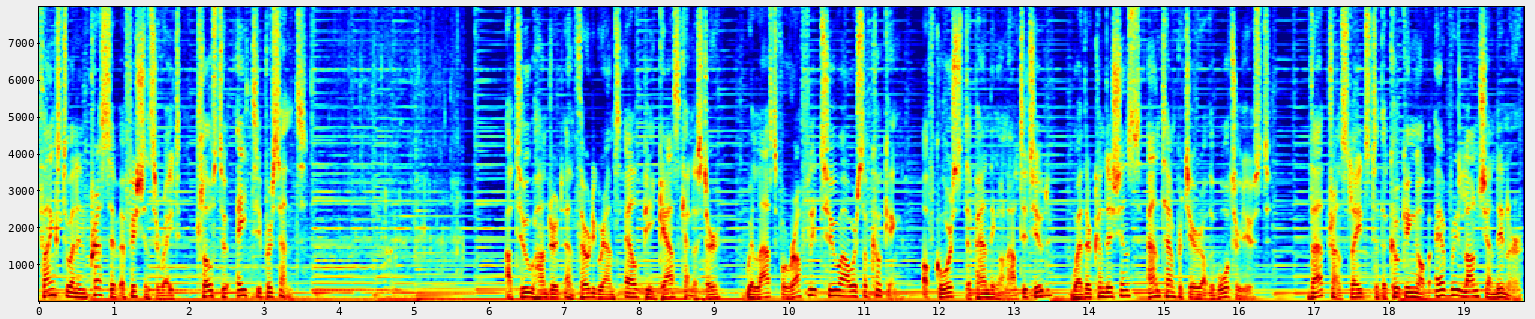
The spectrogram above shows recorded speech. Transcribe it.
thanks to an impressive efficiency rate close to 80%. A 230 grams LP gas canister will last for roughly two hours of cooking, of course depending on altitude, weather conditions and temperature of the water used. That translates to the cooking of every lunch and dinner,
